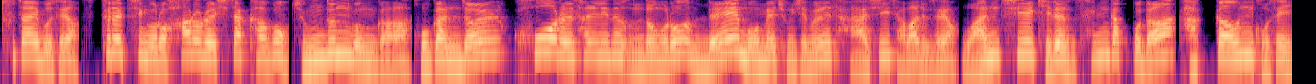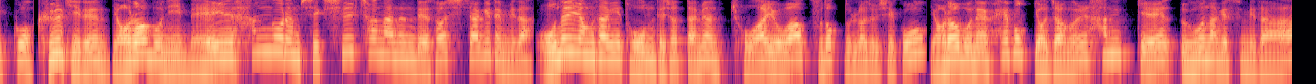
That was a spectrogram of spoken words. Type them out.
투자해 보세요. 스트레칭으로 하루를 시작하고 중둔근과 고관절, 코어를 살리는 운동으로 내 몸의 중심을 다시 잡아주세요. 완치의 길은 생각보다 가까운 곳에 있고 그 길은 여러분이 매일 한 걸음씩 실천하는 데서 시작이 됩니다. 오늘 영상이 도움되셨다면 좋아요와 구독 눌러주시고 여러분의 회복 여정을 함께 응원하겠습니다.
